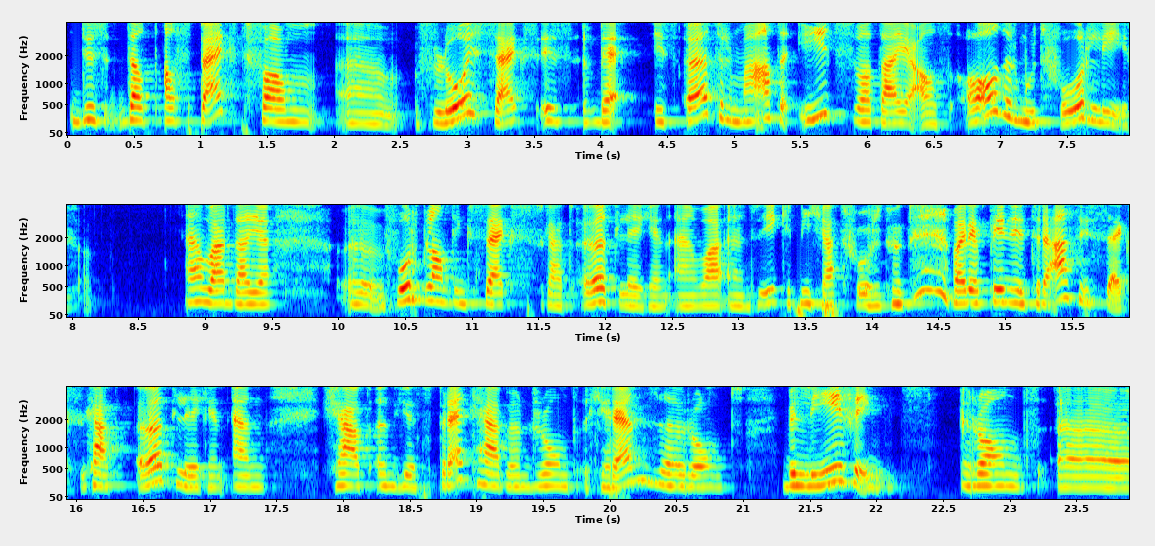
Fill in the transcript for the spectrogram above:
dus dat aspect van uh, vlooiseks is, is uitermate iets wat dat je als ouder moet voorleven. En waar dat je uh, voorplantingsseks gaat uitleggen en, wat, en zeker niet gaat voordoen, waar je penetratieseks gaat uitleggen en gaat een gesprek hebben rond grenzen, rond beleving, rond... Uh,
